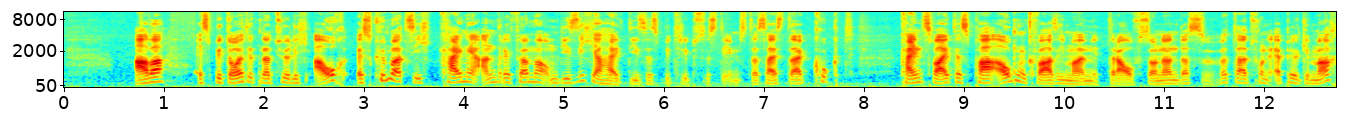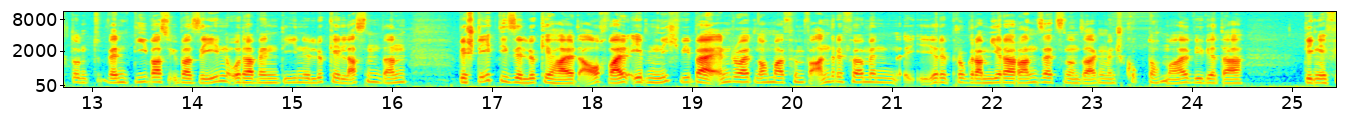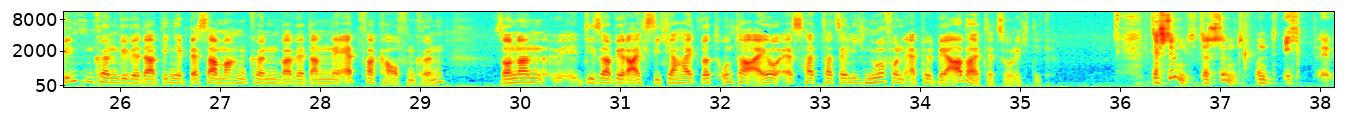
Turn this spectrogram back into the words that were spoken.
Aber es bedeutet natürlich auch, es kümmert sich keine andere Firma um die Sicherheit dieses Betriebssystems. Das heißt, da guckt kein zweites Paar Augen quasi mal mit drauf, sondern das wird halt von Apple gemacht und wenn die was übersehen oder wenn die eine Lücke lassen, dann besteht diese Lücke halt auch, weil eben nicht wie bei Android nochmal fünf andere Firmen ihre Programmierer ransetzen und sagen, Mensch, guck doch mal, wie wir da Dinge finden können, wie wir da Dinge besser machen können, weil wir dann eine App verkaufen können, sondern dieser Bereich Sicherheit wird unter iOS halt tatsächlich nur von Apple bearbeitet, so richtig. Das stimmt, das stimmt. Und ich, äh,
